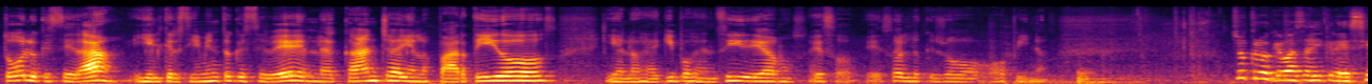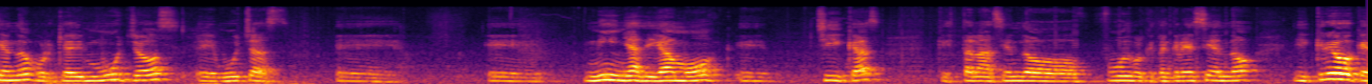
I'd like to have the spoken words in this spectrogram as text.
todo lo que se da y el crecimiento que se ve en la cancha y en los partidos y en los equipos en sí, digamos, eso, eso es lo que yo opino. Yo creo que va a seguir creciendo porque hay muchos, eh, muchas eh, eh, niñas, digamos, eh, chicas, que están haciendo fútbol, que están creciendo, y creo que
